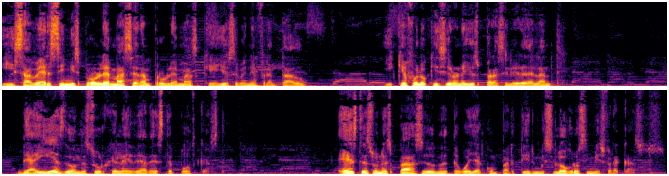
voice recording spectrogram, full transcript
y saber si mis problemas eran problemas que ellos se habían enfrentado, y qué fue lo que hicieron ellos para salir adelante. De ahí es de donde surge la idea de este podcast. Este es un espacio donde te voy a compartir mis logros y mis fracasos.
